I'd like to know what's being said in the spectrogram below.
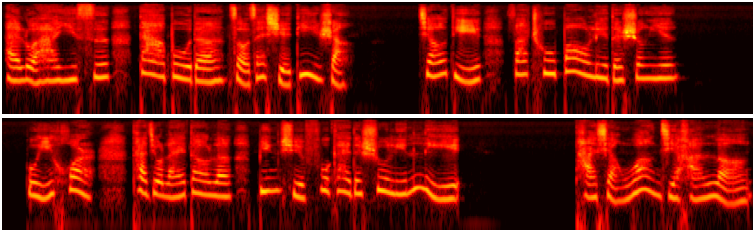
埃洛阿伊斯大步的走在雪地上，脚底发出爆裂的声音。不一会儿，他就来到了冰雪覆盖的树林里。他想忘记寒冷，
